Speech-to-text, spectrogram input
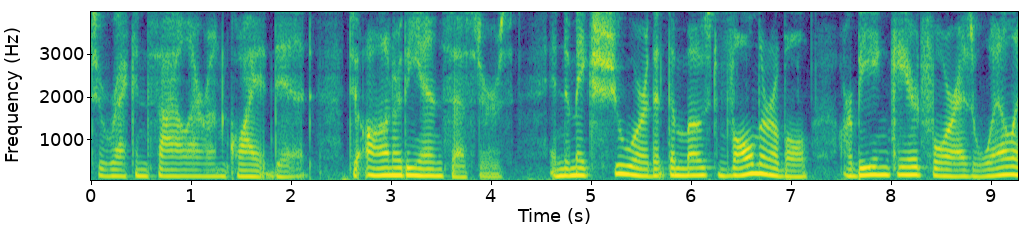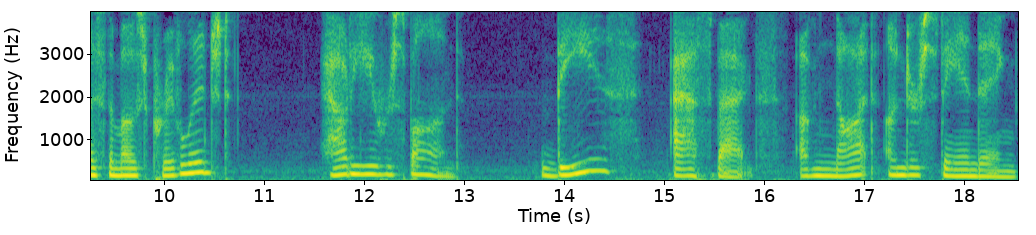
to reconcile our unquiet dead, to honor the ancestors, and to make sure that the most vulnerable are being cared for as well as the most privileged, how do you respond? These aspects of not understanding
